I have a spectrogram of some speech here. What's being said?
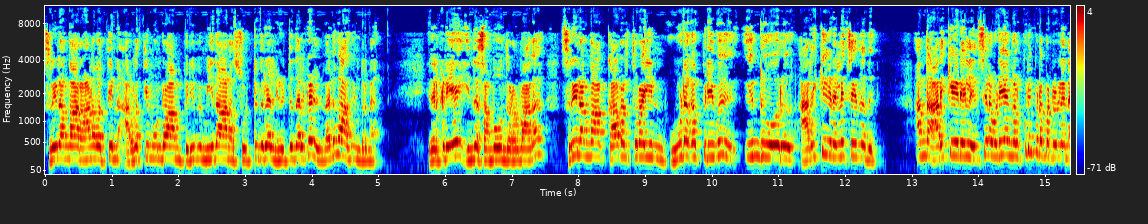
ஸ்ரீலங்கா ராணுவத்தின் அறுபத்தி மூன்றாம் பிரிவு மீதான சுட்டுவிரல் நீட்டுதல்கள் வலுவாகின்றன. இதற்கிடையே இந்த சம்பவம் தொடர்பாக ஸ்ரீலங்கா காவல்துறையின் ஊடகப் பிரிவு இன்று ஒரு அறிக்கையிடலை செய்தது. அந்த அறிக்கையிடலில் சில விடயங்கள் குறிப்பிடப்பட்டுள்ளன.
